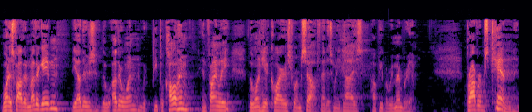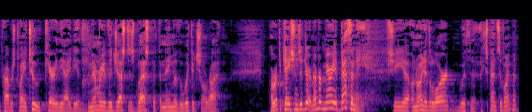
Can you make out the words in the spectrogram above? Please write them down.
One his father and mother gave him, the others, the other one, what people call him, and finally, the one he acquires for himself. That is when he dies, how people remember him. Proverbs 10 and Proverbs 22 carry the idea that the memory of the just is blessed, but the name of the wicked shall rot. Our reputation's endure. Remember Mary of Bethany? She uh, anointed the Lord with expensive ointment.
